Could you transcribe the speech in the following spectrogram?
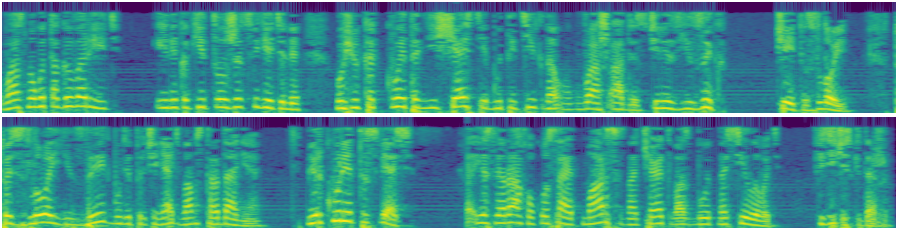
Вас могут оговорить, или какие-то лжесвидетели. В общем, какое-то несчастье будет идти в ваш адрес через язык чей-то злой. То есть злой язык будет причинять вам страдания. Меркурий – это связь. Если Раху кусает Марс, означает, вас будет насиловать. Физически даже.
